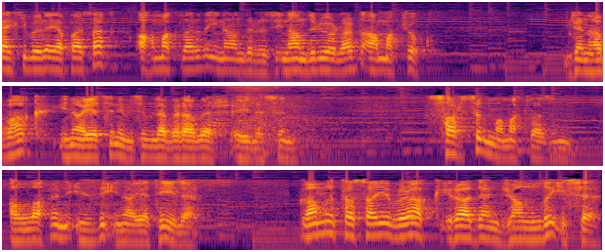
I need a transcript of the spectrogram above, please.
belki böyle yaparsak ahmakları da inandırırız. İnandırıyorlar da ahmak çok. Cenab-ı Hak inayetini bizimle beraber eylesin. Sarsılmamak lazım. Allah'ın izni inayetiyle. Gamı tasayı bırak, iraden canlı ise,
